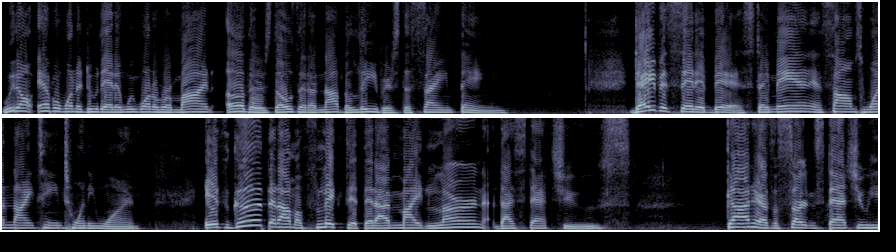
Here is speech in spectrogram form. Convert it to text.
We don't ever want to do that, and we want to remind others, those that are not believers, the same thing. David said it best, amen, in Psalms 119 21. It's good that I'm afflicted that I might learn thy statutes. God has a certain statue, He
